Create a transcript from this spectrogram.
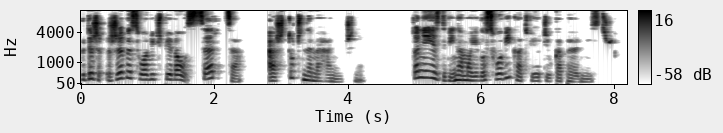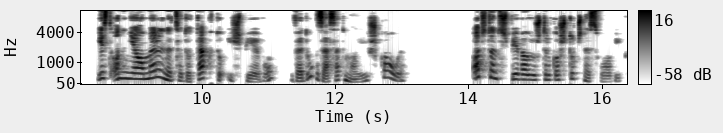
gdyż żywy słowik śpiewał z serca, a sztuczny mechanicznie. To nie jest wina mojego słowika, twierdził kapelmistrz. Jest on nieomylny co do taktu i śpiewu, według zasad mojej szkoły. Odtąd śpiewał już tylko sztuczny słowik,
